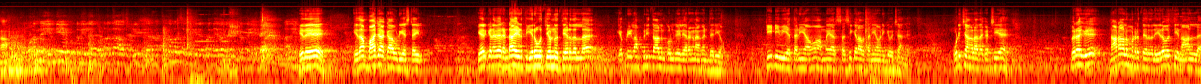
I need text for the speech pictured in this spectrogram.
ஆ. இது இதான் பாஜகவுடைய ஸ்டைல். ஏற்கனவே ரெண்டாயிரத்தி இருபத்தி ஒன்று தேர்தலில் எப்படிலாம் பிரித்தாளும் கொள்கையில் இறங்குனாங்கன்னு தெரியும். டிடிவியை தனியாகவும் அம்மையார் சசிகலாவை தனியாகவும் நிற்க வச்சாங்க. முடிச்சாங்களா அந்த கட்சியை? பிறகு நாடாளுமன்ற தேர்தல் இருபத்தி நாலில்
